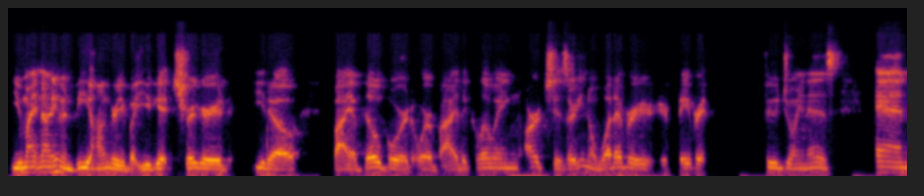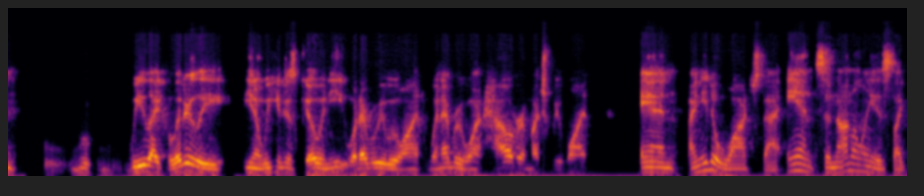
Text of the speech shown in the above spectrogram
you might not even be hungry, but you get triggered, you know, by a billboard or by the glowing arches or, you know, whatever your favorite food joint is. And we like literally, you know, we can just go and eat whatever we want, whenever we want, however much we want. And I need to watch that. And so not only is like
